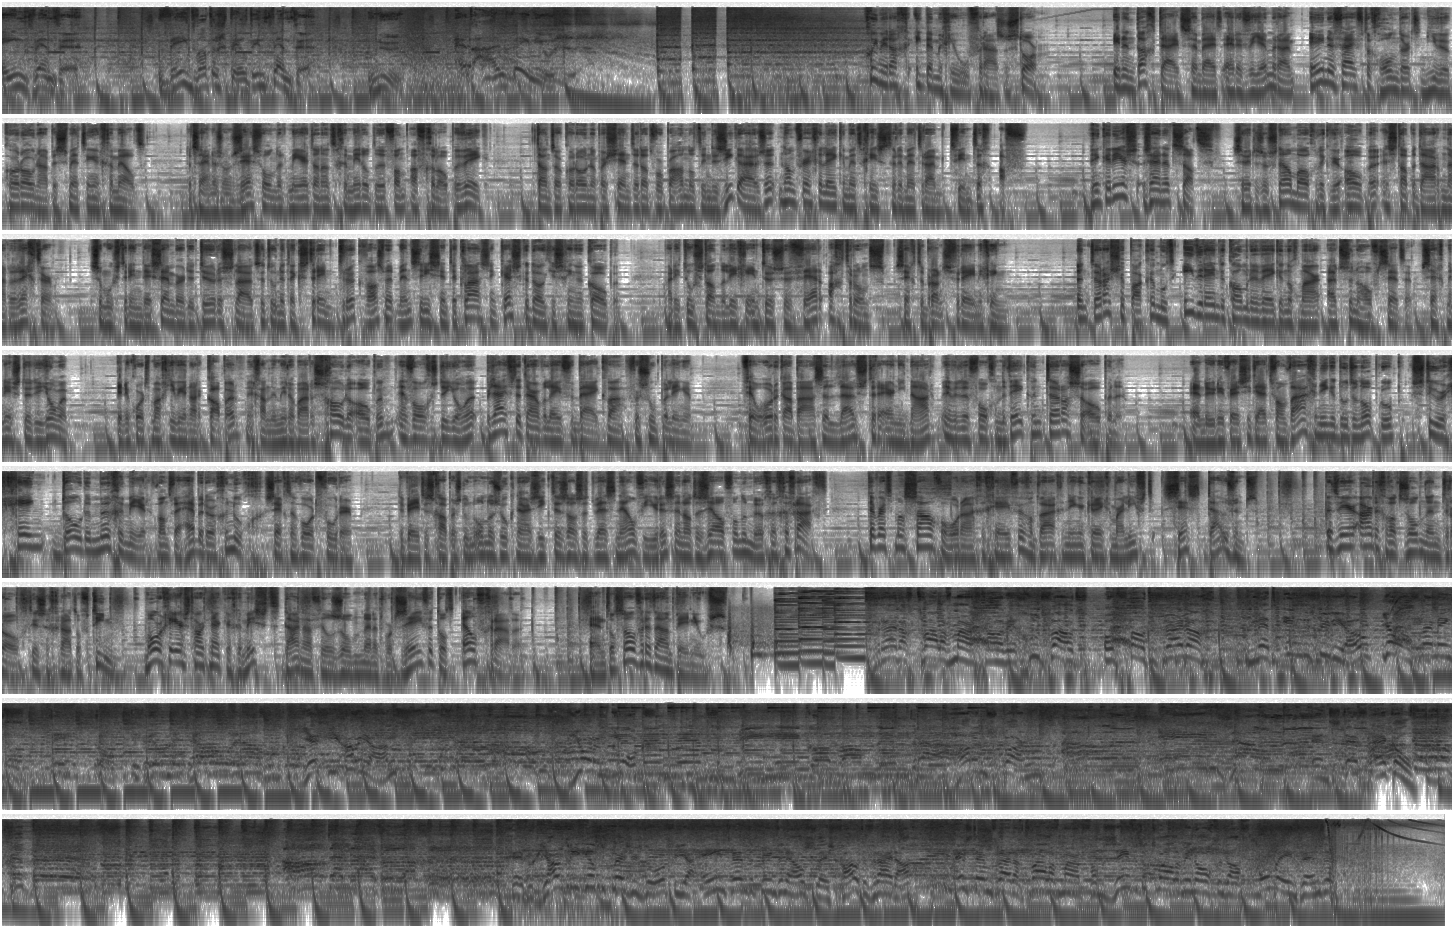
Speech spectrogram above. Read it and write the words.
1 Twente. Weet wat er speelt in Twente. Nu, het ANP-nieuws. Goedemiddag, ik ben Michiel Frazenstorm. In een dagtijd zijn bij het RIVM ruim 5100 nieuwe coronabesmettingen gemeld. Dat zijn er zo'n 600 meer dan het gemiddelde van afgelopen week. Het coronapatiënten dat wordt behandeld in de ziekenhuizen nam vergeleken met gisteren met ruim 20 af. Winkeliers zijn het zat. Ze willen zo snel mogelijk weer open en stappen daarom naar de rechter. Ze moesten in december de deuren sluiten toen het extreem druk was met mensen die Sinterklaas en kerstcadeautjes gingen kopen. Maar die toestanden liggen intussen ver achter ons, zegt de branchevereniging. Een terrasje pakken moet iedereen de komende weken nog maar uit zijn hoofd zetten, zegt minister De Jonge. Binnenkort mag je weer naar de kapper en gaan de middelbare scholen open. En volgens De Jonge blijft het daar wel even bij qua versoepelingen. Veel horecabazen luisteren er niet naar en willen volgende week hun terrassen openen. En de Universiteit van Wageningen doet een oproep: stuur geen dode muggen meer, want we hebben er genoeg, zegt een woordvoerder. De wetenschappers doen onderzoek naar ziektes als het West Nile-virus en hadden zelf om de muggen gevraagd. Er werd massaal gehoor aangegeven, want Wageningen kregen maar liefst 6000. Het weer aardig wat zon en droog. Het is een graad of 10. Morgen eerst hardnekkige mist, daarna veel zon en het wordt 7 tot 11 graden. En tot zover het ANP-nieuws. Vrijdag 12 maart gaan we weer goed fout op Foute Vrijdag. Met in de studio Johan Fleming. Jessie Ariaan. Bjorn Klok. Harm Spang. En Stef Ekkel. Guilty pleasures door via 120.nl slash Foute Vrijdag. En stem vrijdag 12 maart van 7 tot 12 in de ochtend af op 120.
